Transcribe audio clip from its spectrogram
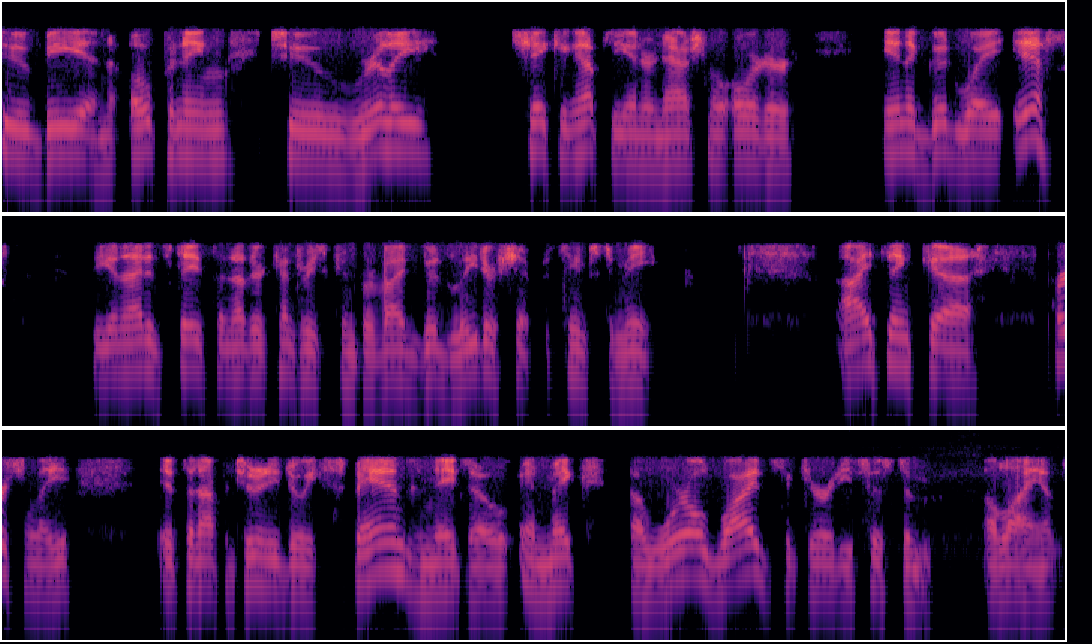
to be an opening to really shaking up the international order in a good way if the United States and other countries can provide good leadership, it seems to me. I think uh, personally, it's an opportunity to expand NATO and make a worldwide security system alliance,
